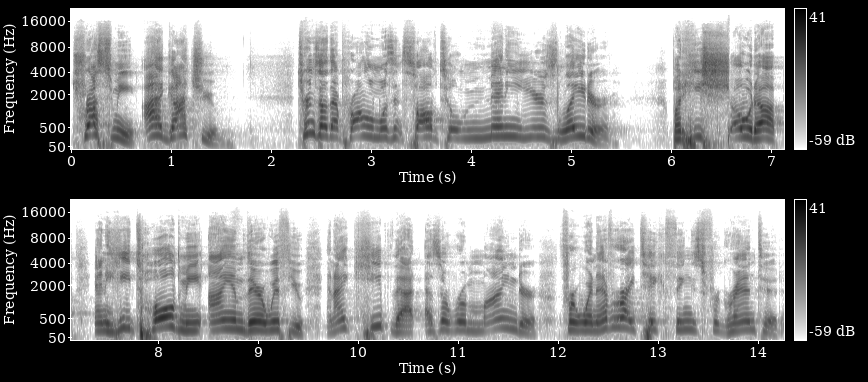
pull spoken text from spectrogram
Trust me, I got you. Turns out that problem wasn't solved till many years later. But he showed up and he told me, I am there with you. And I keep that as a reminder for whenever I take things for granted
